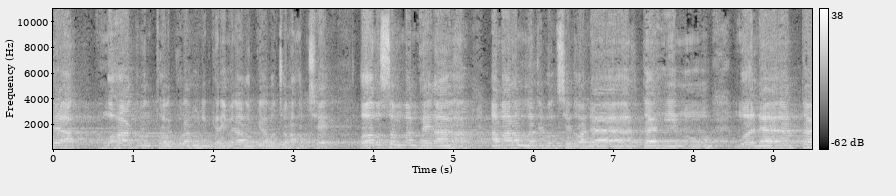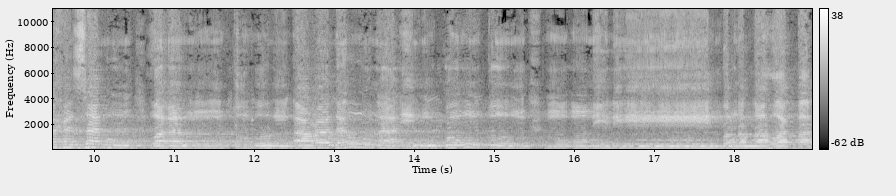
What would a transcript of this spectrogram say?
দেয়া মহাগ্রন্থ কোরআনুল করিমের আলোকে আলোচনা হচ্ছে। ও মুসলমান ভাইরা, আমার আল্লাহ যে বলছেন ওয়ালা তাহিনু ওয়ালা তাহজানু ওয়া আনতুমুল আ'লাউনা ইন কুনতুম মুমিনিন। বলুন, আল্লাহু আকবার।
